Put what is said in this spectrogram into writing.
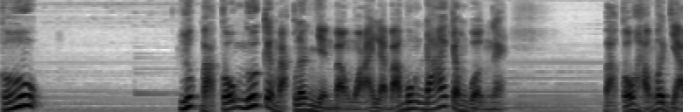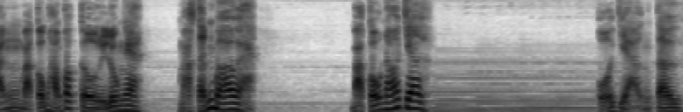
cố. Lúc bà cố ngước cái mặt lên nhìn bà ngoại là bà muốn đái trong quần à. Bà cố không có giận mà cũng không có cười luôn nha. Mặt tỉnh bơ à. Bà cố nói chứ. Ủa giận Tư,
